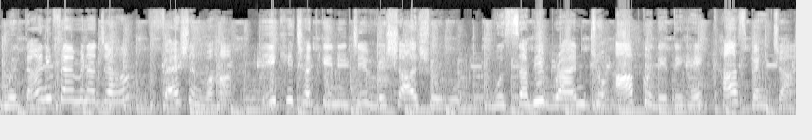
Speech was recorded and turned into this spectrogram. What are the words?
मुल्तानी फेमिना जहाँ फ़ैशन वहाँ एक ही छत के नीचे विशाल शोरूम वो सभी ब्रांड जो आपको देते हैं खास पहचान।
